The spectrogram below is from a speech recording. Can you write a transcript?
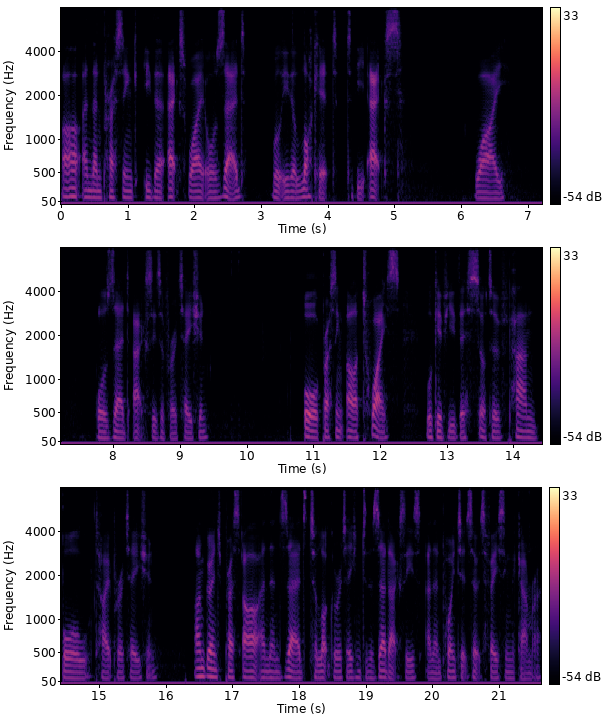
R and then pressing either X, Y or Z will either lock it to the X, Y or Z axis of rotation or pressing R twice will give you this sort of pan ball type rotation. I'm going to press R and then Z to lock the rotation to the Z axis and then point it so it's facing the camera.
